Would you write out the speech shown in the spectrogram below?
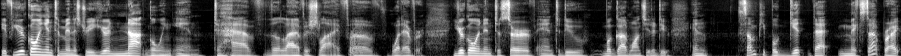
If you're going into ministry, you're not going in to have the lavish life Right. of whatever. You're going in to serve and to do what God wants you to do. And some people get that mixed up, right?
